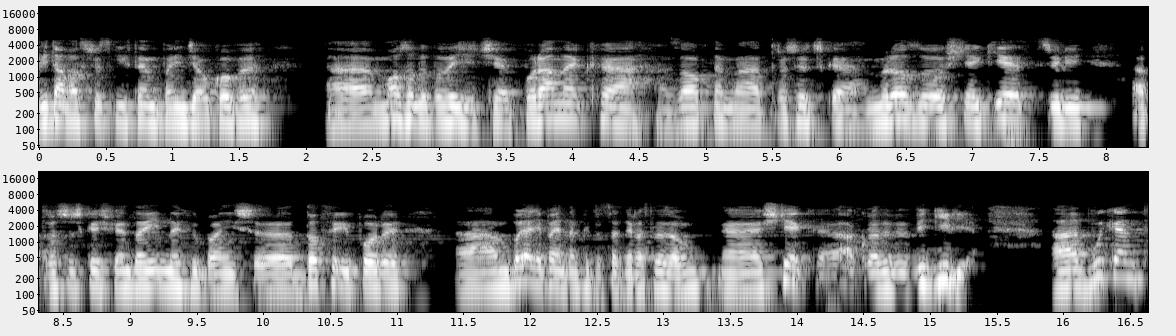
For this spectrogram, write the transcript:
Witam Was wszystkich w ten poniedziałkowy, e, można by powiedzieć poranek. E, za oknem e, troszeczkę mrozu, śnieg jest, czyli troszeczkę święta inne chyba niż do tej pory, bo ja nie pamiętam kiedy ostatni raz leżał śnieg, akurat w Wigilię. W weekend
